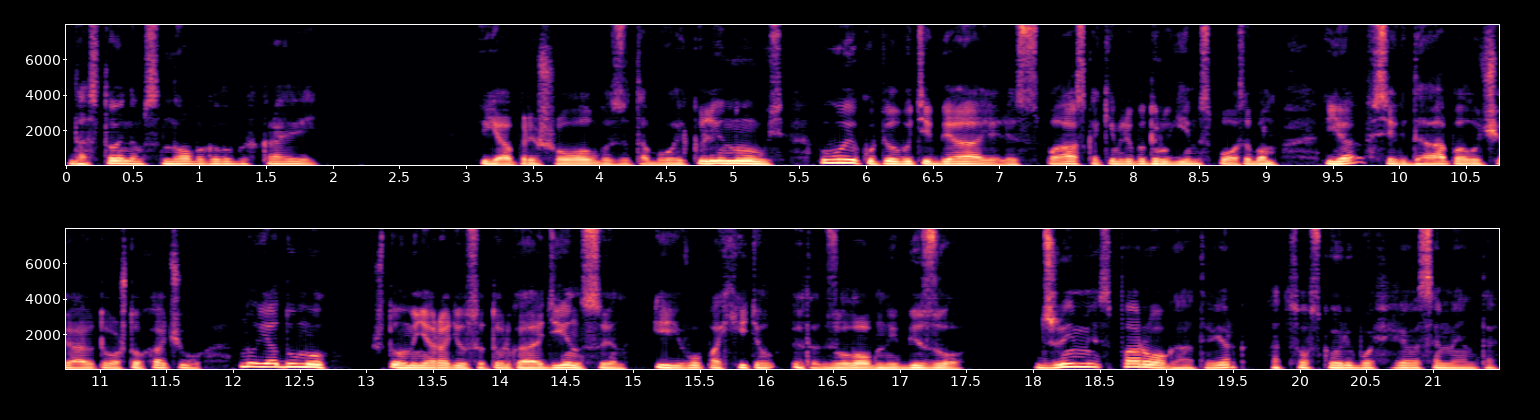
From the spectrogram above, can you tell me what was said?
достойным сноба голубых кровей. Я пришел бы за тобой, клянусь, выкупил бы тебя или спас каким-либо другим способом. Я всегда получаю то, что хочу, но я думал, что у меня родился только один сын, и его похитил этот злобный Бизо». Джимми с порога отверг отцовскую любовь Виосемента.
